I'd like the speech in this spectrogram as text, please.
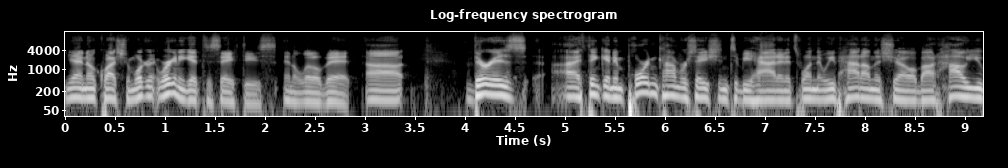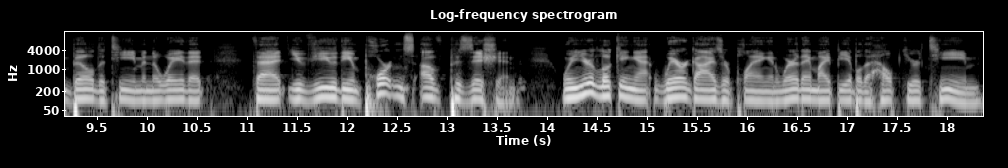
Yeah, no question. We're we're going to get to safeties in a little bit. Uh, there is, I think, an important conversation to be had, and it's one that we've had on the show about how you build a team and the way that that you view the importance of position when you're looking at where guys are playing and where they might be able to help your team.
